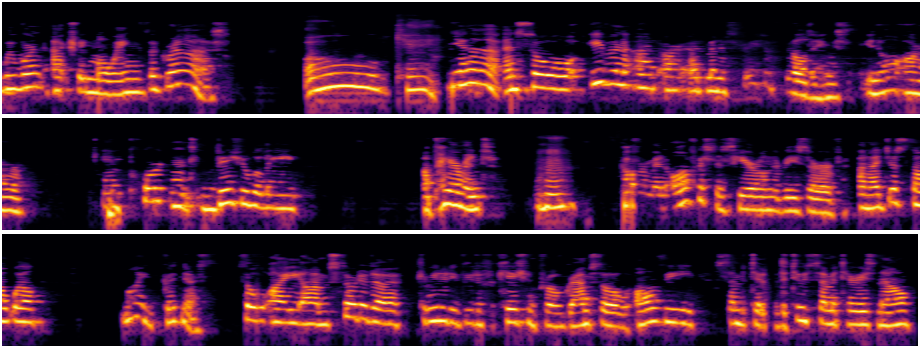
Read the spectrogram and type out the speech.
we weren't actually mowing the grass. Oh, okay. Yeah. And so even at our administrative buildings, you know, our important visually apparent mm-hmm. government offices here on the reserve. And I just thought, well, my goodness. So I um, started a community beautification program. So all the cemetery, the two cemeteries now,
